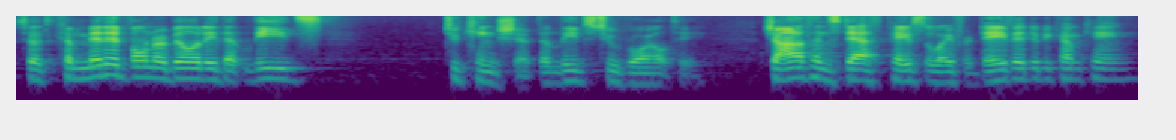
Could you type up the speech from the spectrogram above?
so it's committed vulnerability that leads to kingship, that leads to royalty. Jonathan's death paves the way for David to become king.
